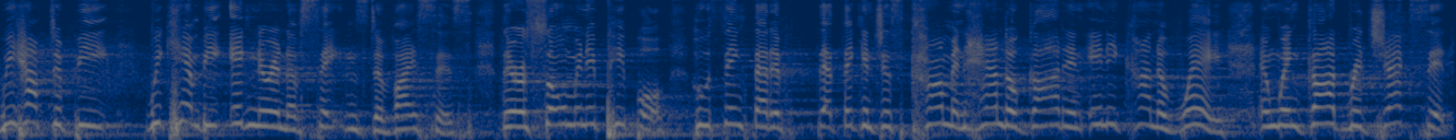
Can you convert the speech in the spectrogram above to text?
We have to be we can't be ignorant of Satan's devices. There are so many people who think that if that they can just come and handle God in any kind of way. And when God rejects it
